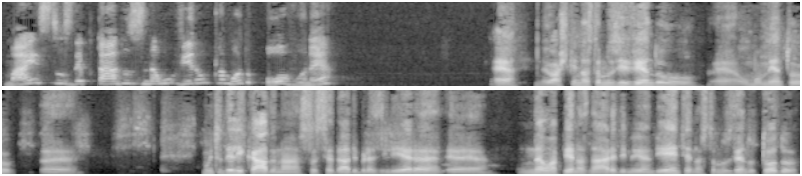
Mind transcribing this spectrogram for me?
mas os deputados não ouviram o clamor do povo, né? É, eu acho que nós estamos vivendo é, um momento é, muito delicado na sociedade brasileira. Não apenas na área de meio ambiente, nós estamos vendo todo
